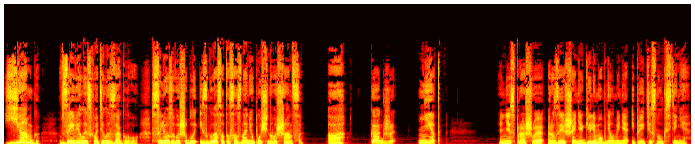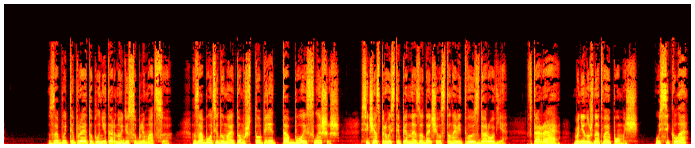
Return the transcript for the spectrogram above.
Ямг! Взревела и схватилась за голову. Слезы вышибло из глаз от осознания упущенного шанса. «А, как же? Нет!» Не спрашивая разрешения, Гелем обнял меня и притиснул к стене. «Забудь ты про эту планетарную десублимацию. Забудь и думай о том, что перед тобой, слышишь? Сейчас первостепенная задача — восстановить твое здоровье. Вторая — мне нужна твоя помощь. Усекла?»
